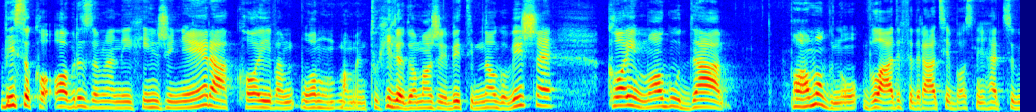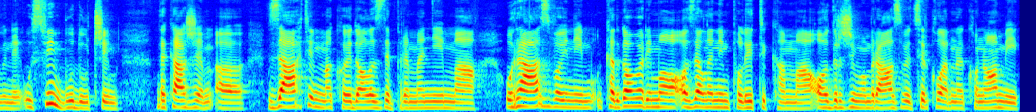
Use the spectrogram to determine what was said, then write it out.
visoko obrazovanih inženjera koji vam u ovom momentu hiljadu može biti mnogo više, koji mogu da pomognu vlade Federacije Bosne i Hercegovine u svim budućim da kažem, uh, zahtjevima koje dolaze prema njima, u razvojnim, kad govorimo o zelenim politikama, o održivom razvoju, cirkularnoj ekonomiji,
